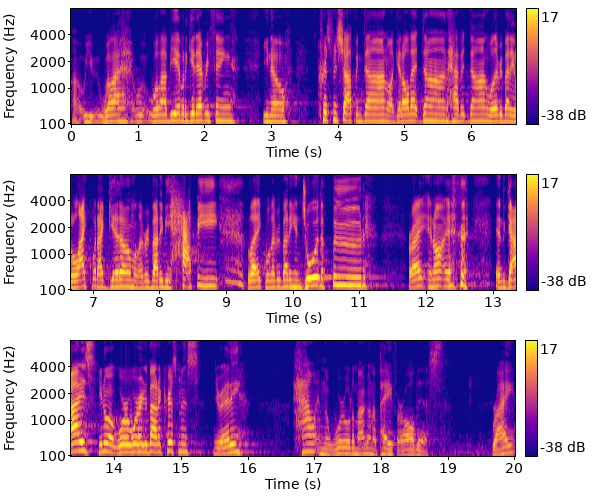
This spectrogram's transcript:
Uh, will, I, will I be able to get everything, you know, Christmas shopping done? Will I get all that done? Have it done? Will everybody like what I get them? Will everybody be happy? Like, will everybody enjoy the food? Right? And, all, and guys, you know what we're worried about at Christmas? You ready? How in the world am I going to pay for all this? Right?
